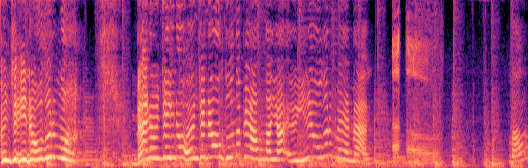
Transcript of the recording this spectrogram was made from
Önce iğne olur mu? Ben önce iğne önce ne olduğunu bir anla ya. E, İğne olur mu hemen? La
